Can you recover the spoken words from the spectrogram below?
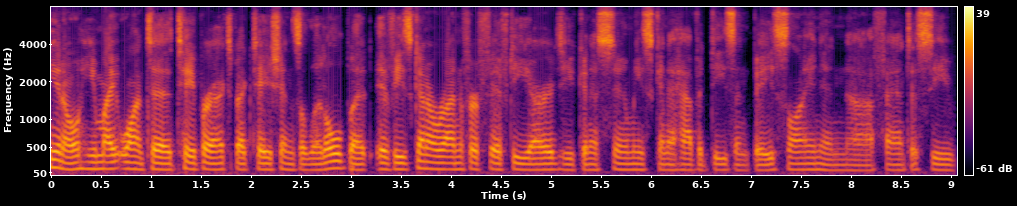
you know, you might want to taper expectations a little, but if he's going to run for 50 yards, you can assume he's going to have a decent baseline in uh, fantasy,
